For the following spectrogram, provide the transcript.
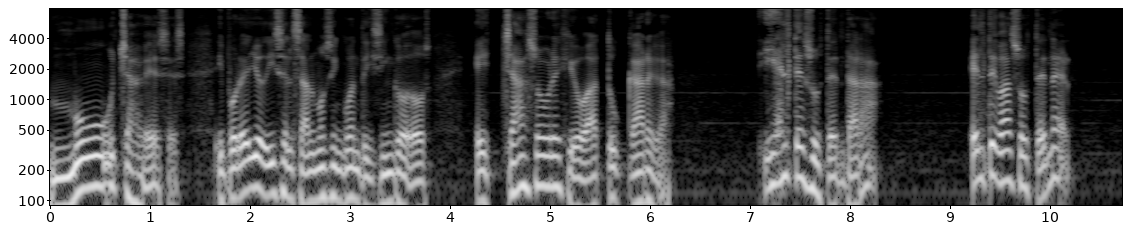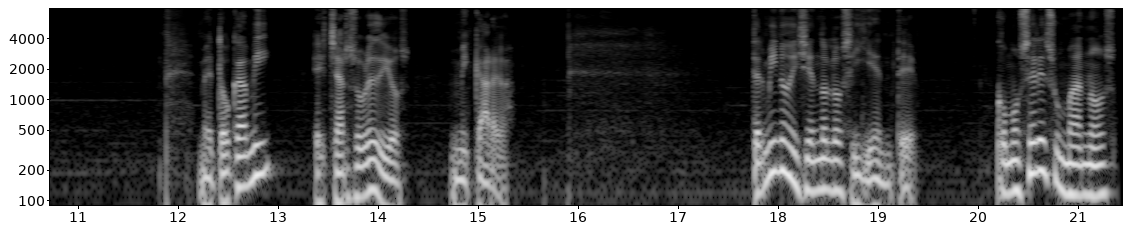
muchas veces y por ello dice el Salmo 55.2, echa sobre Jehová tu carga y Él te sustentará. Él te va a sostener. Me toca a mí echar sobre Dios mi carga. Termino diciendo lo siguiente. Como seres humanos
